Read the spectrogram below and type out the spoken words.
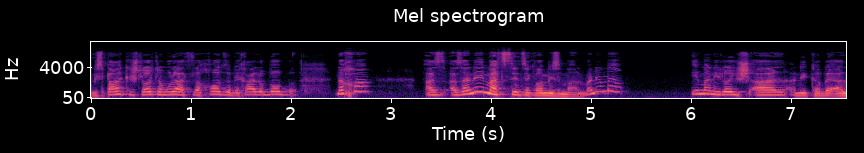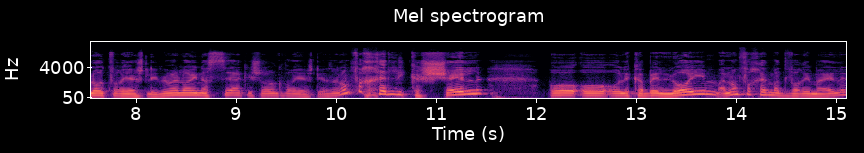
שמספר הכישלונות מול ההצלחות זה בכלל לא בו... נכון, אז, אז אני אימצתי את זה כבר מזמן, ואני אומר, אם אני לא אשאל, אני אקבל, הלא כבר יש לי, ואם אני לא אנסה, הכישלון כבר יש לי. אז אני לא מפחד להיכשל או, או, או לקבל לואים, אני לא מפחד מהדברים האלה.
